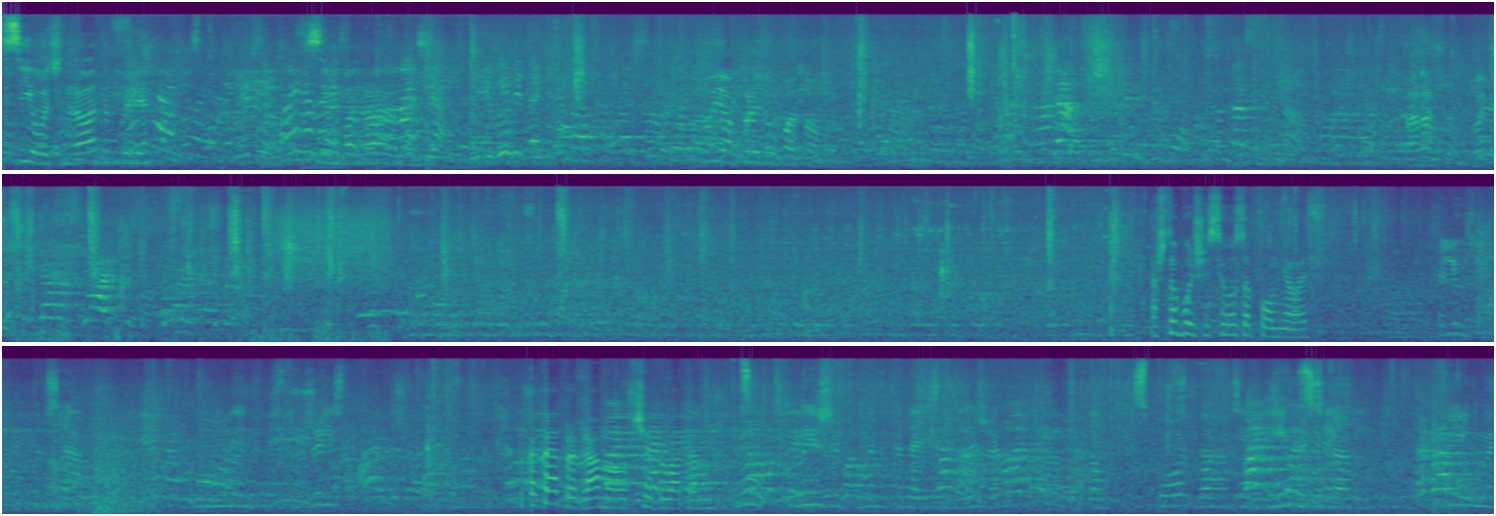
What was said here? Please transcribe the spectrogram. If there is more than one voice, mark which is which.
Speaker 1: Все очень рады были. Всем понравилось.
Speaker 2: Ну я приду потом. Хорошо, очень.
Speaker 1: А что больше всего запомнилось?
Speaker 3: Люди, друзья. Мы сдружились.
Speaker 1: А какая программа вообще была там?
Speaker 3: Ну, лыжи, мы катались на лыжах, потом спорт, спортивные игры всякие, фильмы.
